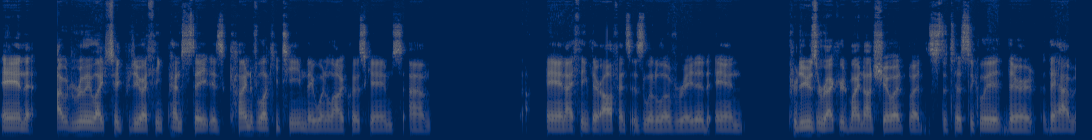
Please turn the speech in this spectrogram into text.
And I would really like to take Purdue. I think Penn State is kind of a lucky team. They win a lot of close games, um, and I think their offense is a little overrated. And Purdue's record might not show it, but statistically, they're they have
